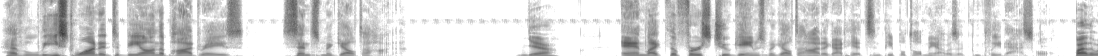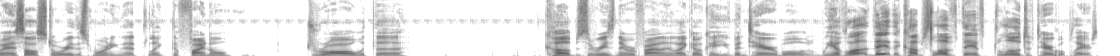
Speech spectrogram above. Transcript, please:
have least wanted to be on the Padres since Miguel Tejada. Yeah. And like the first two games, Miguel Tejada got hits, and people told me I was a complete asshole. By the way, I saw a story this morning that like the final draw with the Cubs, the reason they were finally like, okay, you've been terrible. We have lo- they, the Cubs love they have loads of terrible players.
